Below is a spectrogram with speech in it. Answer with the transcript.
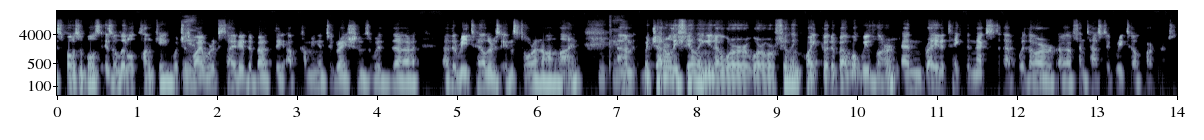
disposables is a little clunky which is yeah. why we're excited about the upcoming integrations with uh, uh, the retailers in store and online okay. um, but generally feeling you know we're, we're, we're feeling quite good about what we've learned and ready to take the next step with our uh, fantastic retail partners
